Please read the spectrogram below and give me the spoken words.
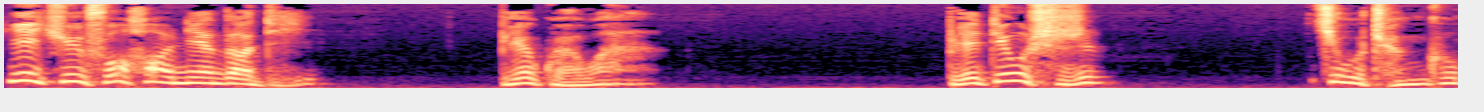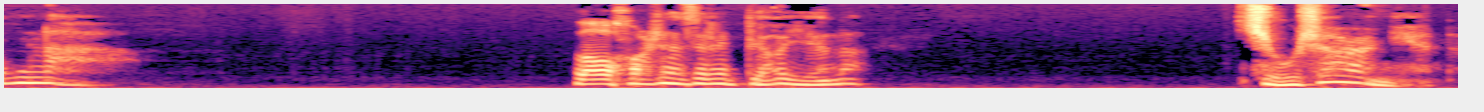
一句佛号念到底，别拐弯，别丢失。就成功了。老和尚在这表演了九十二年了，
